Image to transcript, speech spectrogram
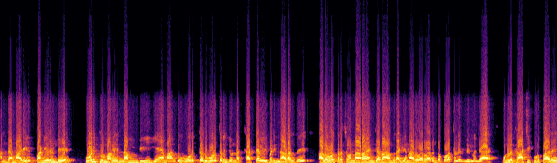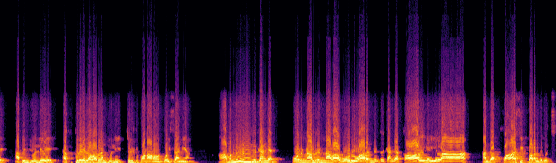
அந்த மாதிரி பன்னிரெண்டு கோழி நம்பி ஏமாந்து ஒருத்தர் ஒருத்தரும் சொன்ன கட்டளைப்படி நடந்து அதுல ஒருத்தர் சொன்னாரா இங்கதான் வந்து ஐயனார் வருவாரு இந்த குளத்துல நில்லுங்க உங்களுக்கு காட்சி கொடுப்பாரு அப்படின்னு சொல்லி குதிரையில வருவான்னு சொல்லி சொல்லிட்டு போனான் அவன் போய் சாமியா. அவங்களும் நின்றுருக்காங்க. ஒரு நாள் ரெண்டு நாளா ஒரு வாரம் நின்றுருக்காங்க. கால்கையெல்லாம் அந்த பாசி பறந்து போச்சு.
